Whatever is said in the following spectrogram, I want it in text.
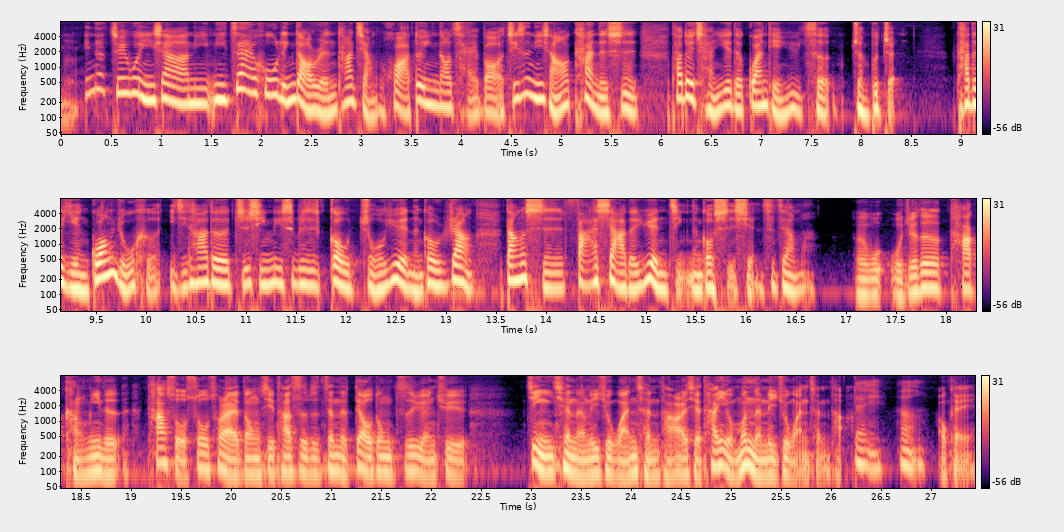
的。那追问一下，你你在乎领导人他讲的话对应到财报？其实你想要看的是他对产业的观点预测准不准，他的眼光如何，以及他的执行力是不是够卓越，能够让当时发下的愿景能够实现，是这样吗？呃，我我觉得他扛密的，他所说出来的东西，他是不是真的调动资源去？尽一切能力去完成它，而且他有没有能力去完成它？对，嗯，OK。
